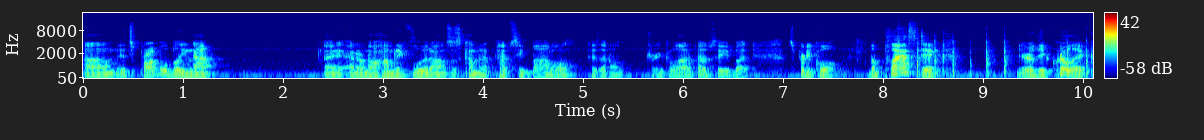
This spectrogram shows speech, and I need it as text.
Um, it's probably not I, I don't know how many fluid ounces come in a Pepsi bottle because I don't drink a lot of Pepsi, but it's pretty cool. The plastic, or the acrylic,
